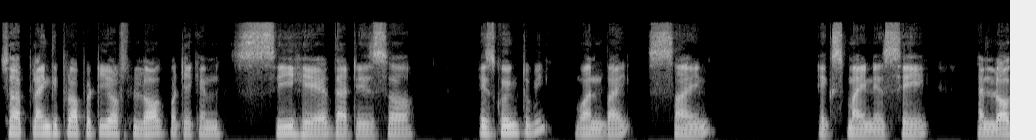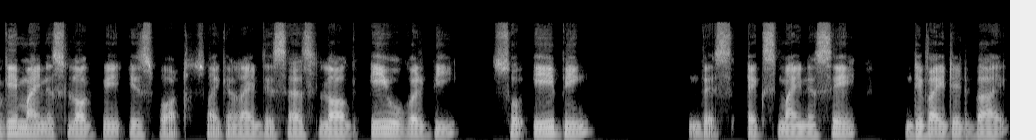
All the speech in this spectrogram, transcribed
So applying the property of log, what I can see here, that is, uh, is going to be 1 by sine x minus a. And log A minus log B is what? So I can write this as log A over B. So A being this x minus A divided by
